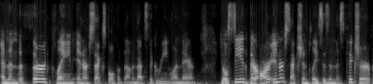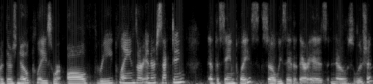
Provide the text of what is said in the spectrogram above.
And then the third plane intersects both of them, and that's the green one there. You'll see that there are intersection places in this picture, but there's no place where all three planes are intersecting at the same place. So we say that there is no solution.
